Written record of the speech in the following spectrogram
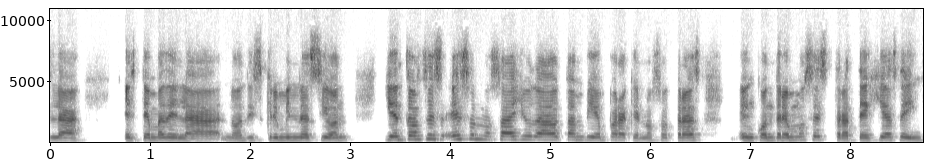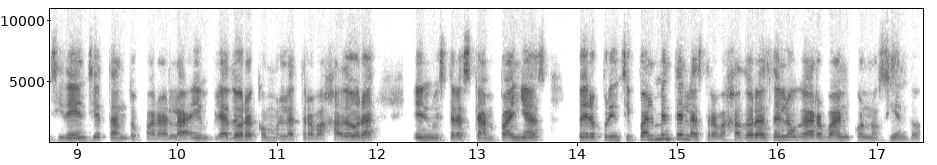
la el tema de la no discriminación. Y entonces eso nos ha ayudado también para que nosotras encontremos estrategias de incidencia tanto para la empleadora como la trabajadora en nuestras campañas, pero principalmente las trabajadoras del hogar van conociendo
